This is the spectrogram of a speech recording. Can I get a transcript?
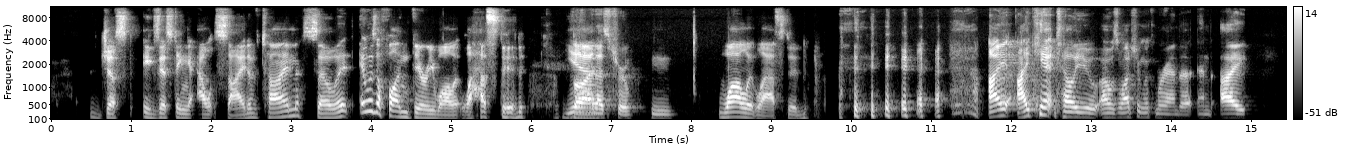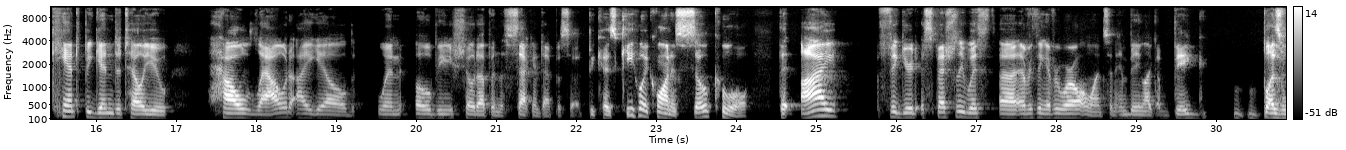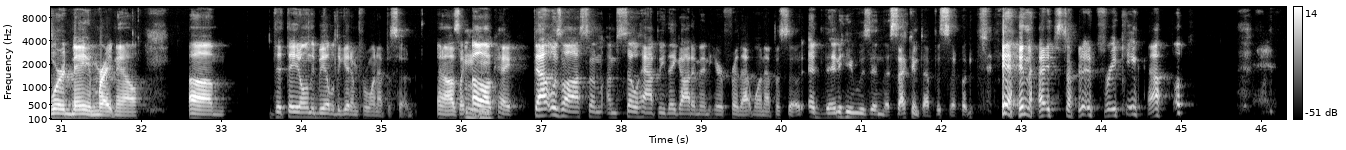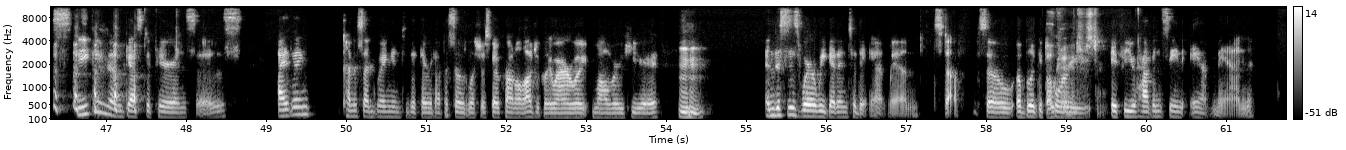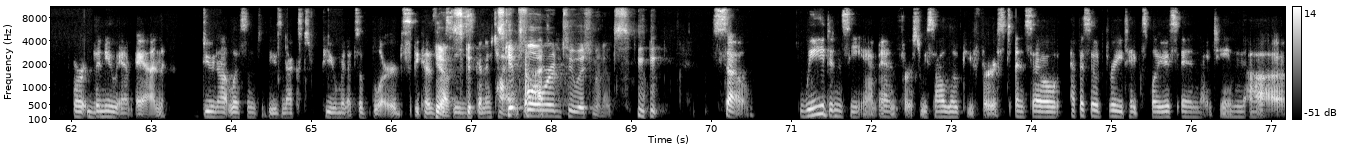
just existing outside of time. So it it was a fun theory while it lasted. Yeah, that's true. Hmm. While it lasted, I I can't tell you. I was watching with Miranda, and I can't begin to tell you how loud I yelled when Ob showed up in the second episode because Ke Huy Quan is so cool that I figured, especially with uh, everything everywhere all at once and him being like a big buzzword name right now, um, that they'd only be able to get him for one episode. And I was like, oh, Mhm. okay, that was awesome. I'm so happy they got him in here for that one episode. And then he was in the second episode, and I started freaking out. Speaking of guest appearances, I think kind of segueing into the third episode, let's just go chronologically while we're while we're here. Mm-hmm. And this is where we get into the Ant Man stuff. So obligatory interesting. if you haven't seen Ant Man or the new Ant Man, do not listen to these next few minutes of blurbs because Yeah, this is going to Skip forward two ish minutes. So we didn't see Ant Man first. We saw Loki first, and so episode three takes place in nineteen. Uh,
